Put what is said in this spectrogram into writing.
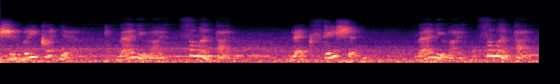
Stesen berikutnya, Manulife Semantan. Next station, Manulife Semantan.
